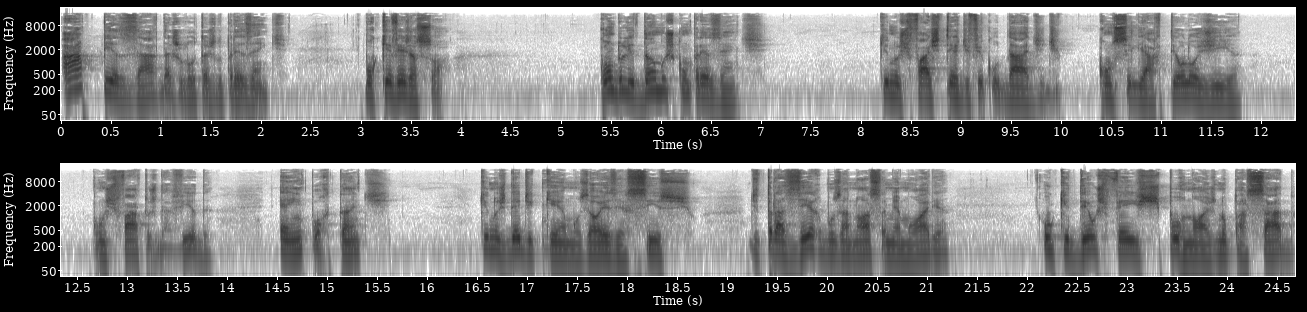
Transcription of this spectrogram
apesar das lutas do presente. Porque veja só, quando lidamos com o presente, que nos faz ter dificuldade de conciliar teologia com os fatos da vida, é importante que nos dediquemos ao exercício de trazermos à nossa memória o que Deus fez por nós no passado,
